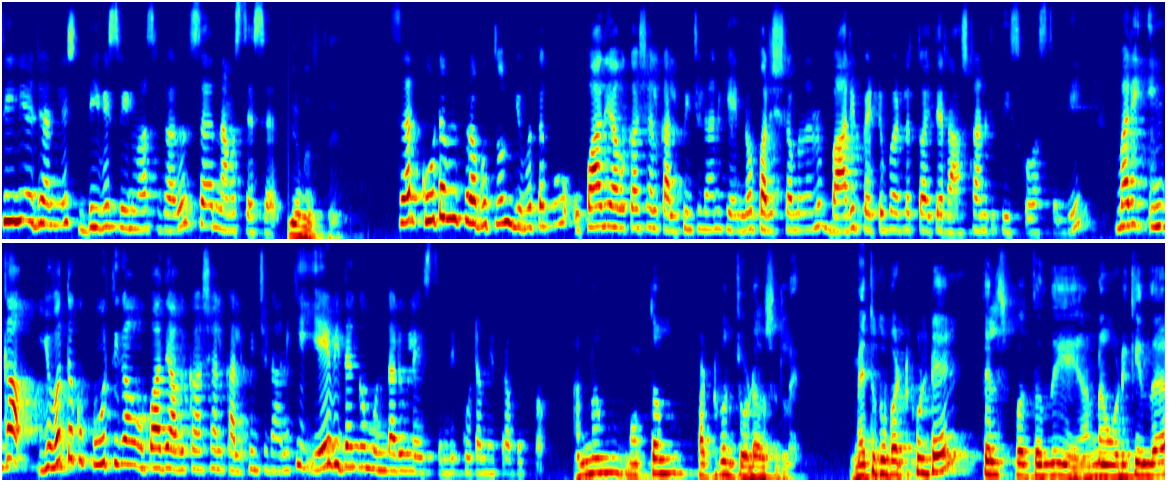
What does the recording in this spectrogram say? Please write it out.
సీనియర్ జర్నలిస్ట్ డివి శ్రీనివాస్ గారు. సార్ నమస్తే సార్. నమస్తే. సార్ కూటమి ప్రభుత్వం యువతకు ఉపాధి అవకాశాలు కల్పించడానికి ఎన్నో పరిశ్రమలను భారీ పెట్టుబడులతో అయితే రాష్ట్రానికి తీసుకువస్తుంది. మరి ఇంకా యువతకు పూర్తిగా ఉపాధి అవకాశాలు కల్పించడానికి ఏ విధంగా ముందడుగులు వేస్తుంది కూటమి ప్రభుత్వం? అన్నం మొత్తం పట్టుకొని చూడవసరం లేదు. మెతుకు పట్టుకుంటే తెలిసిపోతుంది అన్నం ఉడికిందా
